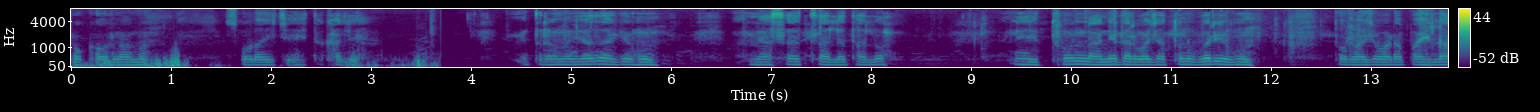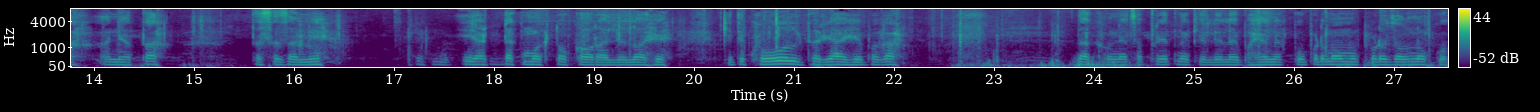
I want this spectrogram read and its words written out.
टोकावर आणून सोडायचे इथं खाली. मित्रांनो, या जागेहून आम्ही असं चालत आलो. आणि इथून नाणे दरवाजातून वर येऊन तो राजवाडा पाहिला. आणि आता तसंच आम्ही या टकमक टोकावर आलेलो आहे. किती खोल दर्या आहे बघा. दाखवण्याचा प्रयत्न केलेला आहे. भयानक पोपट मामा पुढं जाऊ नको.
